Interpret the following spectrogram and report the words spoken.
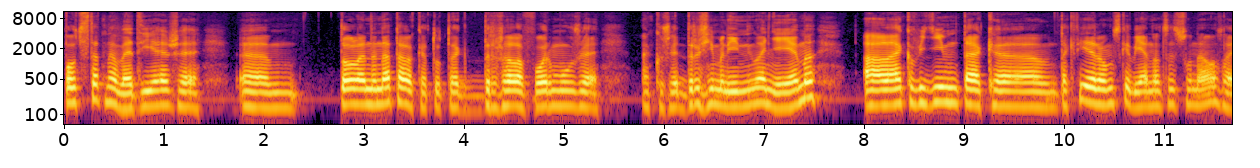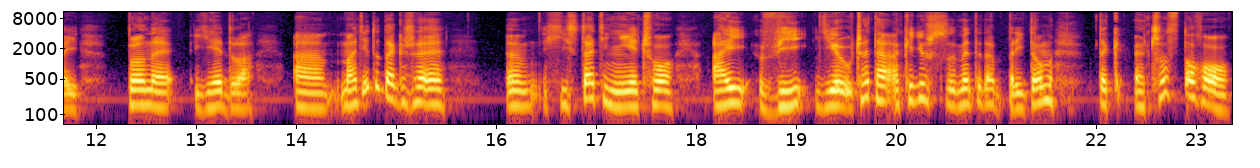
podstatná vec je, že um, to len Natálka tu tak držala formu, že akože držím líniu a nejem, ale ako vidím, tak, tak tie rómske Vianoce sú naozaj plné jedla. A máte to tak, že um, chystáte niečo aj vy, dievčatá, a keď už sme teda pri tom, tak e, čo z toho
